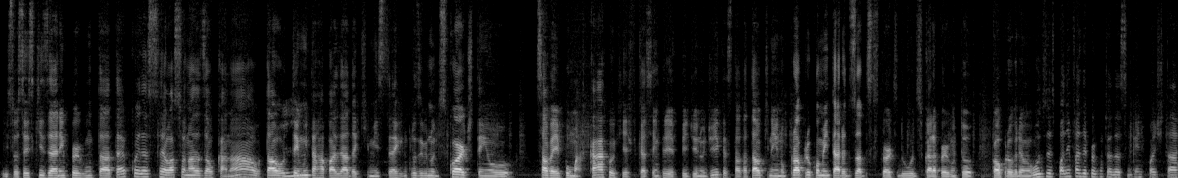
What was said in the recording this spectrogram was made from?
E se vocês quiserem perguntar até coisas relacionadas ao canal tal, Uhum. tem muita rapaziada que me segue, inclusive no Discord, tem o salve aí pro Macaco, que fica sempre pedindo dicas, tal, tal, tal, que nem no próprio comentário dos Abstract do Woods, o cara perguntou qual programa eu uso, vocês podem fazer perguntas assim que a gente pode estar,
